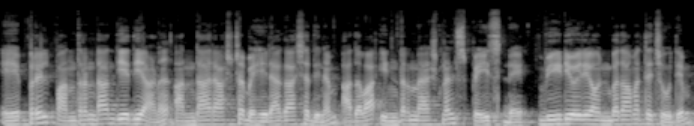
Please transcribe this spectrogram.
ഏപ്രിൽ പന്ത്രണ്ടാം തീയതിയാണ് അന്താരാഷ്ട്ര ബഹിരാകാശ ദിനം അഥവാ ഇന്റർനാഷണൽ സ്പേസ് ഡേ. വീഡിയോയിലെ ഒൻപതാമത്തെ ചോദ്യം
